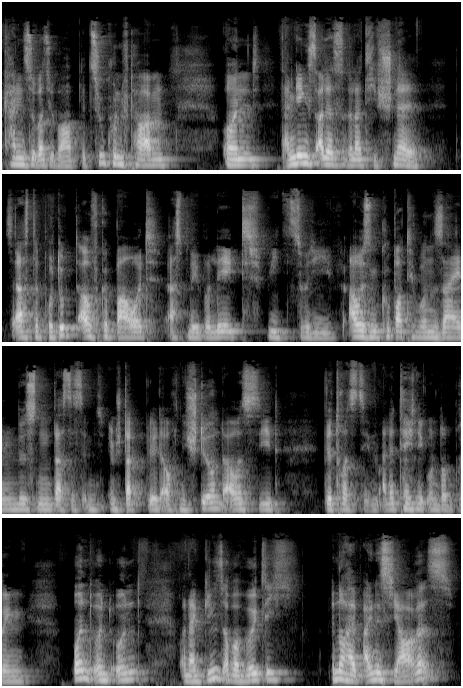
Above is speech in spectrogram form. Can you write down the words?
Kann sowas überhaupt eine Zukunft haben? Und dann ging es alles relativ schnell das erste Produkt aufgebaut, erstmal überlegt, wie so die Außenkuperaturen sein müssen, dass das im, im Stadtbild auch nicht störend aussieht, wir trotzdem alle Technik unterbringen und, und, und. Und dann ging es aber wirklich innerhalb eines Jahres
